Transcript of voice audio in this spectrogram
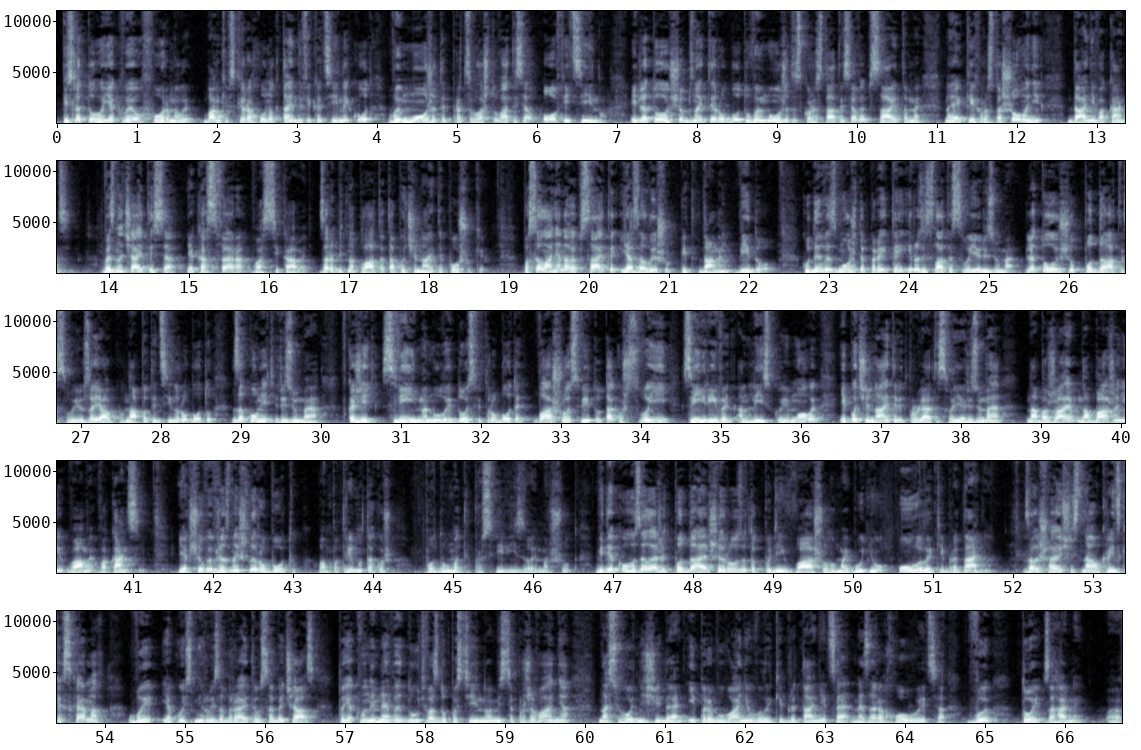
Після того, як ви оформили банківський рахунок та ідентифікаційний код, ви можете працевлаштуватися офіційно. І для того, щоб знайти роботу, ви можете скористатися вебсайтами, на яких розташовані дані вакансії. Визначайтеся, яка сфера вас цікавить, заробітна плата та починайте пошуки. Посилання на вебсайти я залишу під даним відео, куди ви зможете перейти і розіслати своє резюме. Для того, щоб подати свою заявку на потенційну роботу, заповніть резюме, вкажіть свій минулий досвід роботи, вашу освіту, також свої, свій рівень англійської мови і починайте відправляти своє резюме на, бажані вами вакансії. Якщо ви вже знайшли роботу, вам потрібно також подумати про свій візовий маршрут, від якого залежить подальший розвиток подій вашого майбутнього у Великій Британії. Залишаючись на українських схемах, ви якоюсь мірою забираєте у себе час, то як вони не ведуть вас до постійного місця проживання на сьогоднішній день і перебування у Великій Британії. Це не зараховується в той загальний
